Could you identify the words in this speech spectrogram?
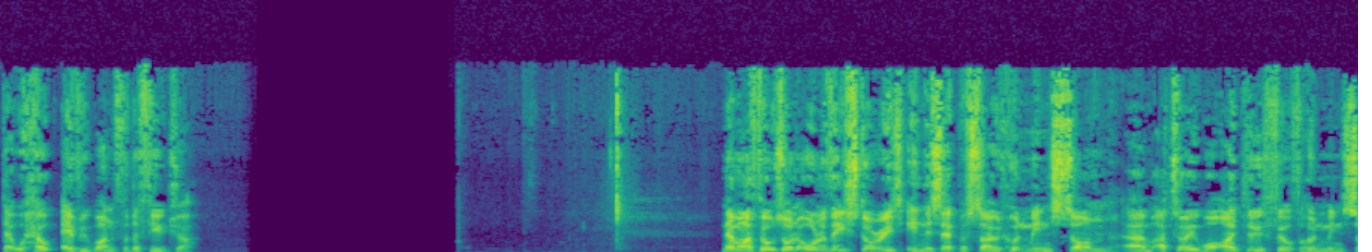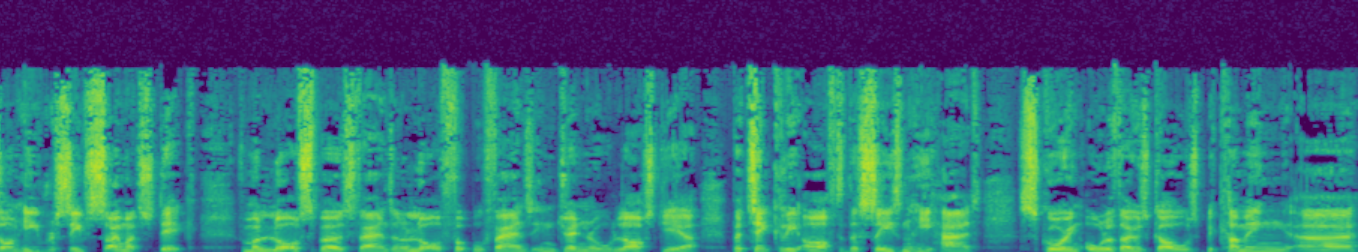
that will help everyone for the future. Now, my thoughts on all of these stories in this episode. Heung-min Son, um, I tell you what, I do feel for Heung-min Son. He received so much stick from a lot of Spurs fans and a lot of football fans in general last year, particularly after the season he had, scoring all of those goals, becoming, uh,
